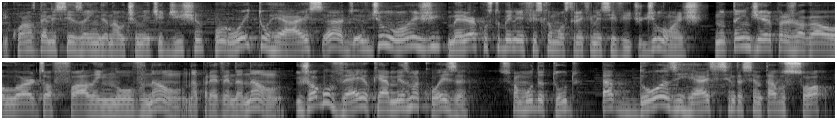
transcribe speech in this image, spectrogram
E com as DLCs ainda na Ultimate Edition, por 8 reais, ah, de longe, melhor custo-benefício que eu mostrei aqui nesse vídeo, de longe. Não tem dinheiro para jogar o Lords of Fallen novo não, na pré-venda não. Jogo velho, que é a mesma coisa, só muda tudo. Tá R$12,60 só.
